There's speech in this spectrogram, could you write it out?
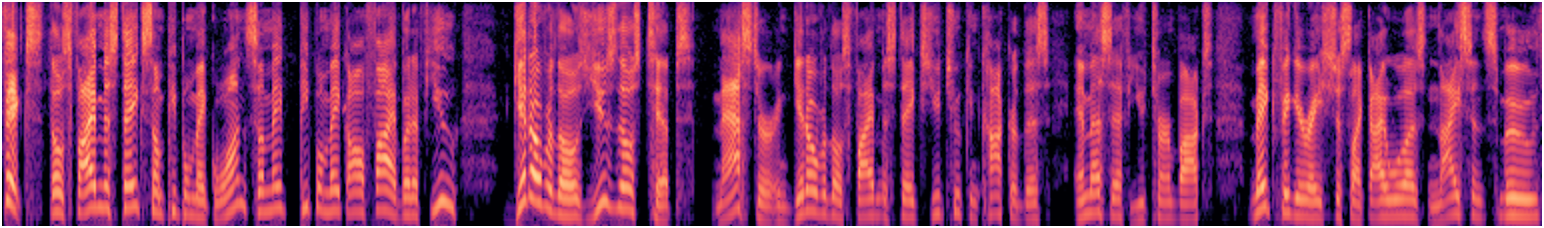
fix those five mistakes. Some people make one, some may, people make all five. But if you Get over those, use those tips, master, and get over those five mistakes. You too can conquer this MSF U turn box. Make figure eights just like I was, nice and smooth,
